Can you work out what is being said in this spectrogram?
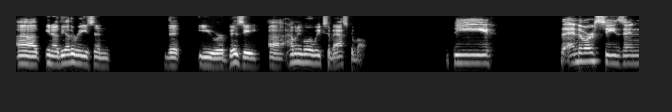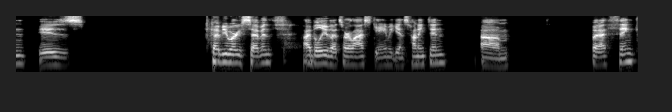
Uh, you know, the other reason that you were busy, uh, how many more weeks of basketball? The the end of our season is February 7th. I believe that's our last game against Huntington. Um, but I think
